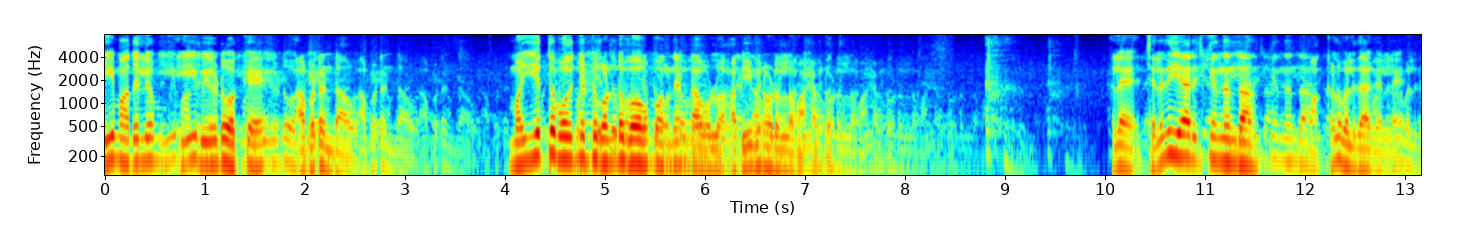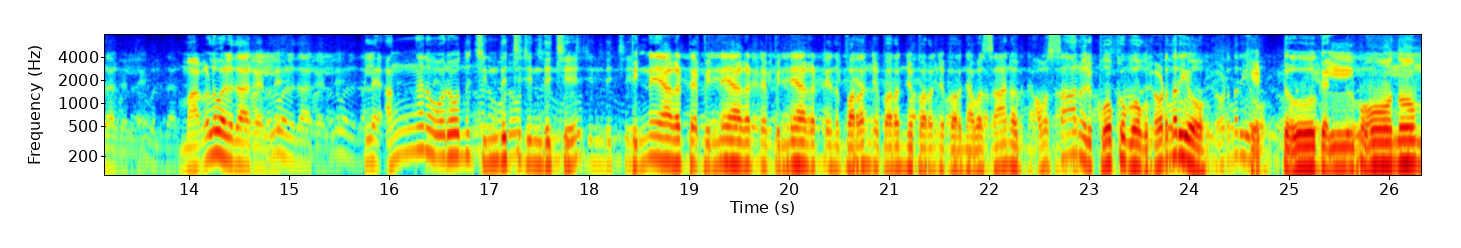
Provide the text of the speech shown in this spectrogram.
ഈ മതിലും ഈ വീടും ഒക്കെ അവിടെ ഉണ്ടാവും. മയ്യത്ത് പൊതിഞ്ഞിട്ട് കൊണ്ടുപോകുമ്പോ ഒന്നേ ഉണ്ടാവുള്ളൂ ഹബീബിനോടുള്ള മഹബത്തുള്ള മഹബത്ത്. അല്ലെ? ചിലർ വിചാരിക്കുന്ന എന്താ മക്കൾ വലുതാകല്ലേ? മകൾ വലുതാകല്ലേ? അല്ലെ? അങ്ങനെ ഓരോന്ന് ചിന്തിച്ച് ചിന്തിച്ച് പിന്നെയാകട്ടെ പിന്നെയാകട്ടെ പിന്നെയാകട്ടെ എന്ന് പറഞ്ഞു പറഞ്ഞു പറഞ്ഞു പറഞ്ഞു അവസാനം അവസാനം ഒരു പോക്ക് പോകും. എവിടെ എവിടെന്നറിയോ? കെട്ടുകൽ മൂന്നും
